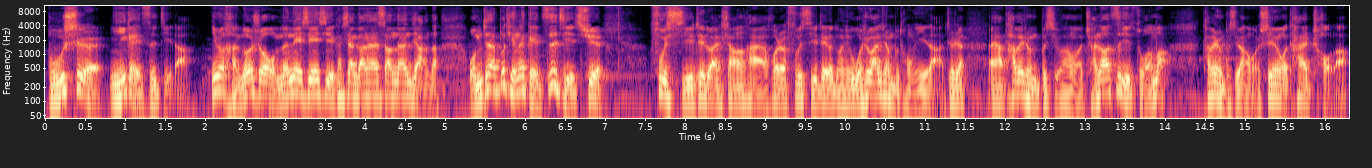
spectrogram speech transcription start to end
不是你给自己的。因为很多时候，我们的内心戏，看像刚才桑丹讲的，我们就在不停的给自己去复习这段伤害，或者复习这个东西，我是完全不同意的。就是，哎呀，他为什么不喜欢我？全都要自己琢磨，他为什么不喜欢我？是因为我太丑了。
